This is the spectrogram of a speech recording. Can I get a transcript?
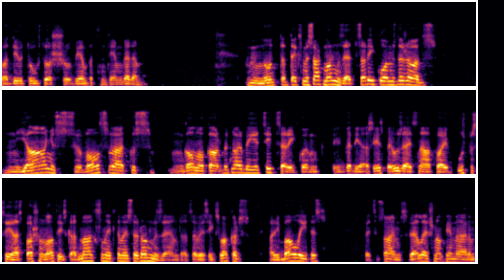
pat 2011. gadam. Nu, tad, teiksim, mēs sākam organizēt sarīkojumus dažādus, Jāņus, valsts svētkus galvenokārt, bet nu, arī bija cits arī, ko gadījās iespēja uzaicināt vai uzprasījās pašam Latvijas kādu mākslinieku, tad mēs arī organizējām tāds saviesīgs vakars, arī ballītes pēc saimnes vēlēšanām, piemēram.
